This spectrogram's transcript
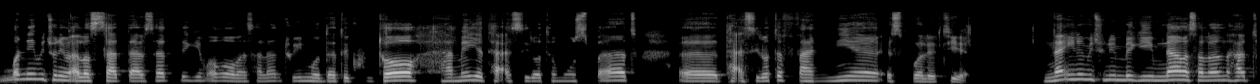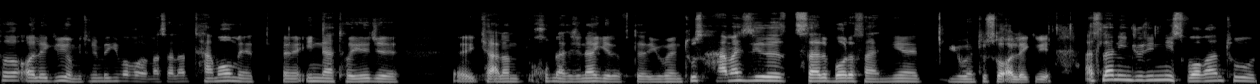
ما نمی‌تونیم الان صد درصد بگیم آقا مثلا تو این مدت کوتاه همه تاثیرات مثبت تاثیرات فنی اسپالتیه. نه اینو می‌تونیم بگیم نه مثلا حتی آلگری رو می‌تونیم بگیم آقا مثلا تمام این نتایج که الان خوب نتیجه نگرفته. یوونتوس همش زیر سر بار فنی یوونتوس و آلگری. اصلا اینجوری نیست. واقعا تو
